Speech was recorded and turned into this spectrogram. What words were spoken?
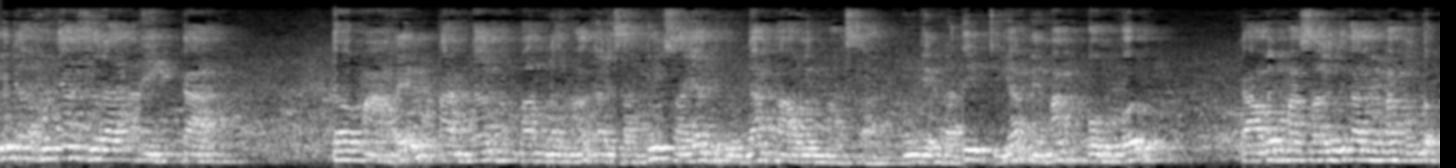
tidak punya surat nikah kemarin tanggal 14 Maret hari Sabtu saya diundang kawin masal mungkin berarti dia memang kumpul kawin masal itu kan memang untuk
